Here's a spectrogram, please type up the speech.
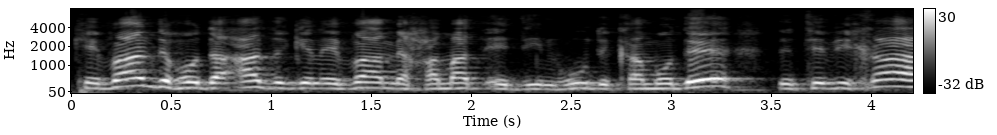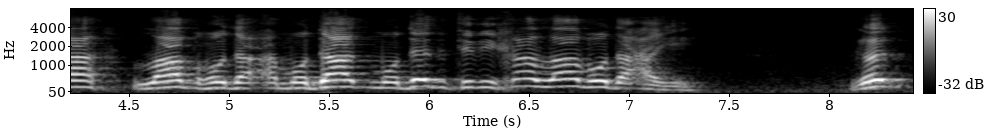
כיוון דהודאה דגנבה מחמת עדים הוא דכמודה דתביכה לאו הודאה, מודע מודה דתביכה לאו הודאה היא. Good.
